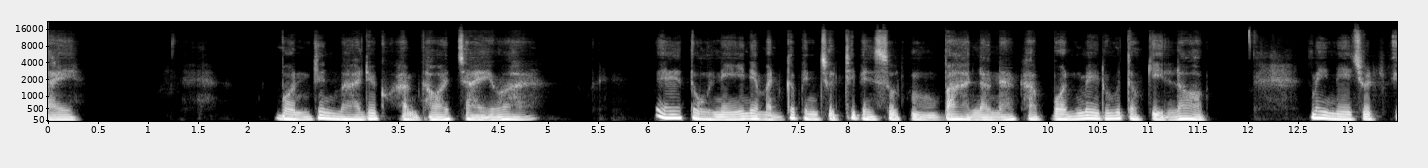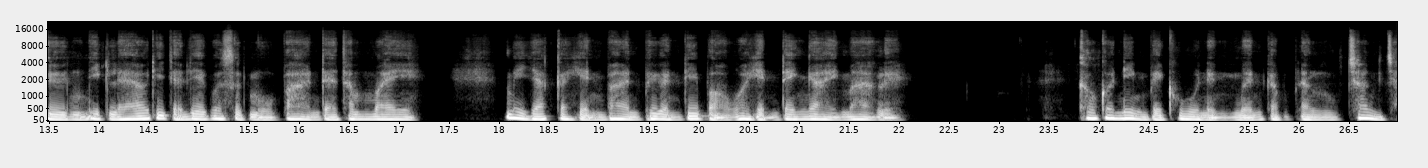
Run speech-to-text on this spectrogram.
ลัยบ่นขึ้นมาด้วยความท้อใจว่า เอ๊ตรงนี้เนี่ยมันก็เป็นจุดที่เป็นสุดหมู่บ้านแล้วนะครับบนไม่รู้ต่อกี่รอบ ไม่มีจุดอื่นอีกแล้วที่จะเรียกว่าสุดหมู่บ้าน แต่ทำไม ไม่ยักก็เห็นบ้านเพื่อนที่บอกว่าเห็นได้ง่ายมากเลย เขาก็นิ่งไปคู่หนึ่งเหมือนกับกำลังช่างใจ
